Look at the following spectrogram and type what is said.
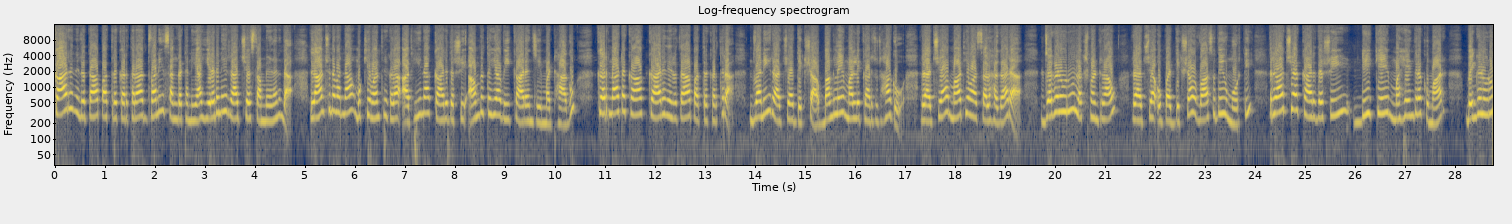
ಕಾರ್ಯನಿರತ ಪತ್ರಕರ್ತರ ಧ್ವನಿ ಸಂಘಟನೆಯ ಎರಡನೇ ರಾಜ್ಯ ಸಮ್ಮೇಳನದ ಲಾಂಛನವನ್ನ ಮುಖ್ಯಮಂತ್ರಿಗಳ ಅಧೀನ ಕಾರ್ಯದರ್ಶಿ ಅಮೃತಯ್ಯ ವಿ. ಕಾರಂಜಿ ಮಠ್ ಹಾಗೂ ಕರ್ನಾಟಕ ಕಾರ್ಯನಿರತ ಪತ್ರಕರ್ತರ ಧ್ವನಿ ರಾಜ್ಯಾಧ್ಯಕ್ಷ ಬಂಗ್ಲೆ ಮಲ್ಲಿಕಾರ್ಜುನ್ ಹಾಗೂ ರಾಜ್ಯ ಮಾಧ್ಯಮ ಸಲಹೆಗಾರ ಜಗಳೂರು ಲಕ್ಷ್ಮಣರಾವ್, ರಾಜ್ಯ ಉಪಾಧ್ಯಕ್ಷ ವಾಸುದೇವ್ ಮೂರ್ತಿ, ರಾಜ್ಯ ಕಾರ್ಯದರ್ಶಿ ಡಿಕೆ ಮಹೇಂದ್ರ ಕುಮಾರ್ ಬೆಂಗಳೂರು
